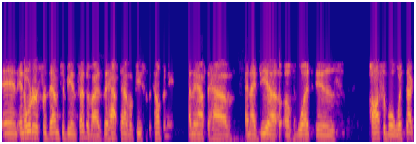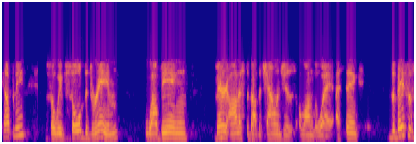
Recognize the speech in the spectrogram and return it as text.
and in order for them to be incentivized, they have to have a piece of the company and they have to have an idea of what is possible with that company. So we've sold the dream while being very honest about the challenges along the way. I think the basis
